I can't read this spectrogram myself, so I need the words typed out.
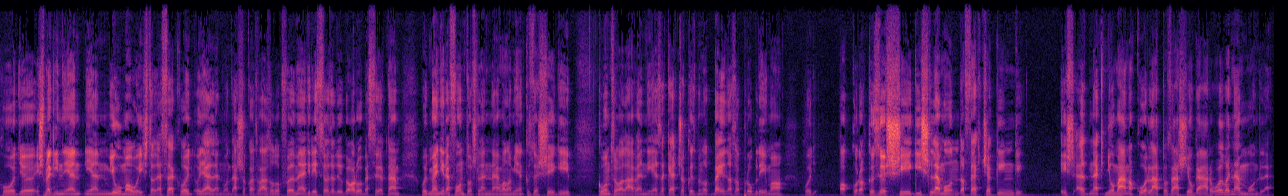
hogy, és megint ilyen, ilyen jó maoista leszek, hogy, hogy ellentmondásokat vázolok föl, mert egyrészt az előbb arról beszéltem, hogy mennyire fontos lenne valamilyen közösségi kontroll alá venni ezeket, csak közben ott bejön az a probléma, hogy akkor a közösség is lemond a fact-checking és ennek nyomán a korlátozás jogáról, vagy nem mond le?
